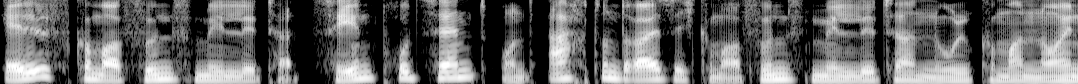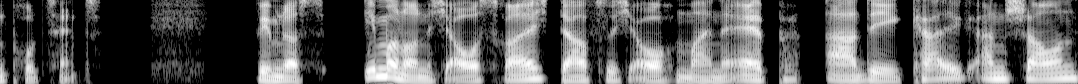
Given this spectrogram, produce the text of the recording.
11,5 ml 10% und 38,5 ml 0,9%. Wem das immer noch nicht ausreicht, darf sich auch meine App AD Kalk anschauen.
